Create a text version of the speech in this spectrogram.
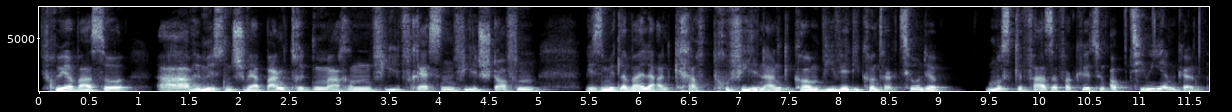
Früher war es so, ah, wir müssen schwer Bankdrücken machen, viel fressen, viel stoffen. Wir sind mittlerweile an Kraftprofilen angekommen, wie wir die Kontraktion der Muskelfaserverkürzung optimieren können.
